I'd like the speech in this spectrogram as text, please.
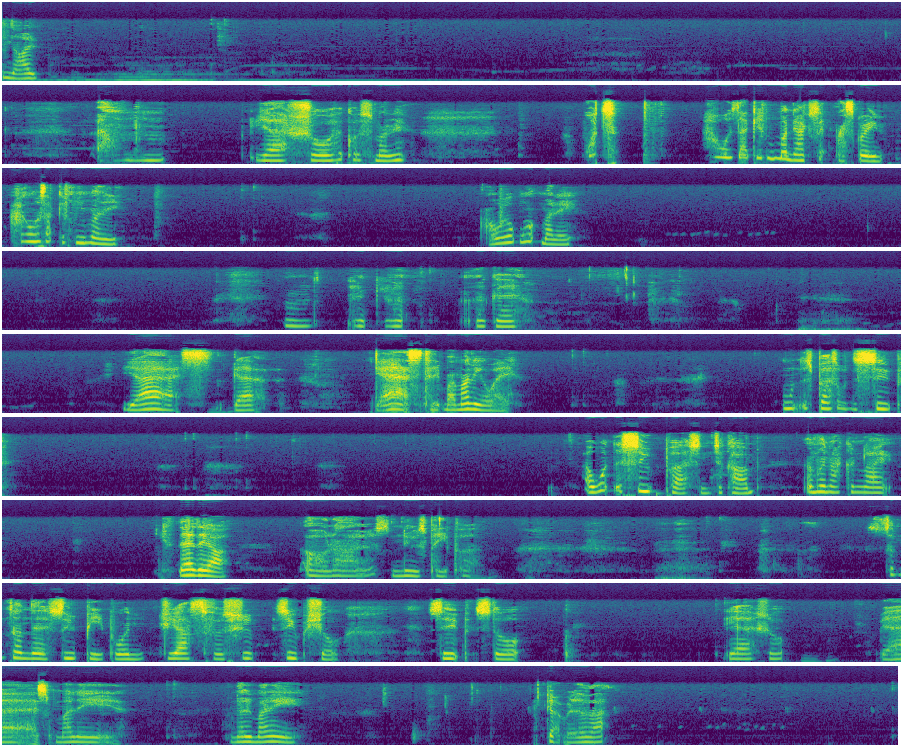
No. Yeah, sure, it costs money. What? How was that giving money? I just hit my screen. How was that giving me money? I don't want money. Mm, and okay. Yes, get Yes, take my money away. I want this person with the soup. I want the soup person to come, and then I can like. There they are. Oh no, it's newspaper. Sometimes they're soup people, and she asks for soup, soup store, soup store. Yeah, sure. Mm-hmm. Yes, money. No money. Get rid of that.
